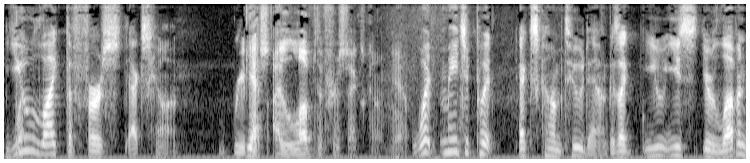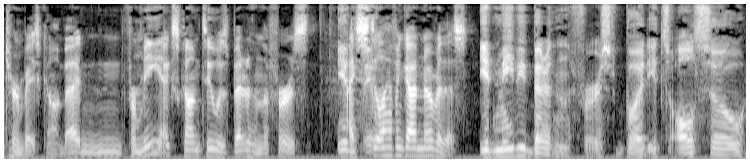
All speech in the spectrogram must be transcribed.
You liked the first XCOM? Yes, I loved the first XCOM. Yeah. What made you put XCOM 2 down? Because like you, you, you're loving turn-based combat, and for me, XCOM 2 was better than the first. It- I still it- haven't gotten over this. It may be better than the first, but it's also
